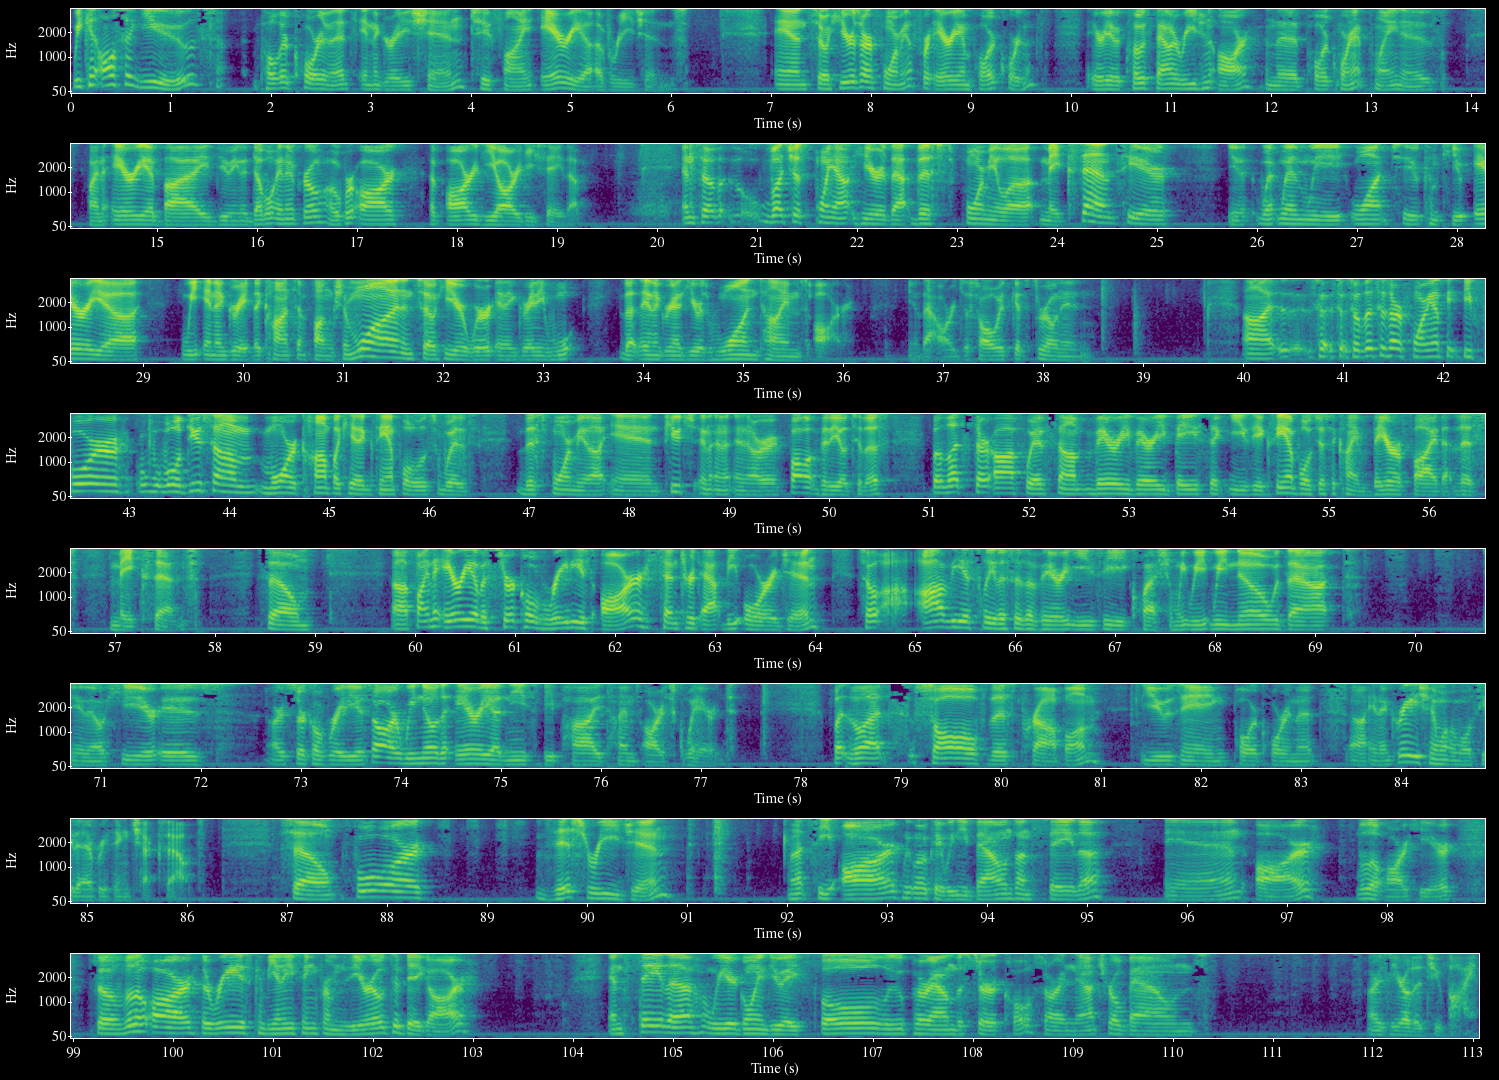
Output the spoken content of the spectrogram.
We can also use polar coordinates integration to find area of regions. And so here's our formula for area and polar coordinates. The area of a closed boundary region R in the polar coordinate plane is find the area by doing the double integral over R of R dr d theta. And so let's just point out here that this formula makes sense here. You know, when, when we want to compute area, we integrate the constant function 1, and so here we're integrating, the integrand here is 1 times r. You know, that r just always gets thrown in. Uh, so, so, so, this is our formula. before, we'll do some more complicated examples with this formula in future in, in our follow-up video to this. But let's start off with some very, very basic, easy examples just to kind of verify that this makes sense. So, uh, find the area of a circle of radius r centered at the origin. So obviously this is a very easy question. We, we, we know that, you know, here is our circle of radius r, we know the area needs to be pi times r squared. But let's solve this problem using polar coordinates uh, integration and we'll see that everything checks out. So for this region, let's see, r, okay, we need bounds on theta and r, little r here. So little r, the radius can be anything from 0 to big R. And theta, we are going to do a full loop around the circle. So our natural bounds are 0 to 2 pi.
